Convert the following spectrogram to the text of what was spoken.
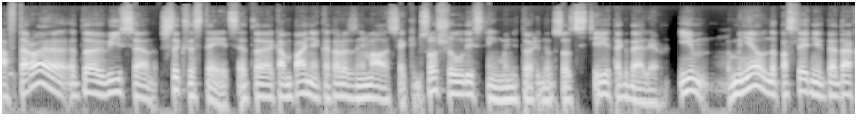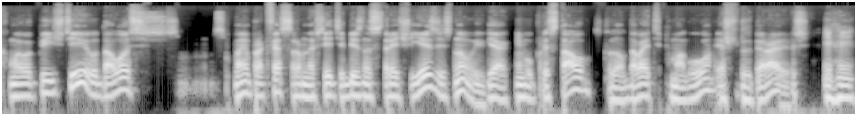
А второе — это Visa Six Estates. Это компания, которая занималась всяким social listening, мониторингом соцсетей и так далее. И мне на последних годах моего PhD удалось с моим профессором на все эти бизнес-встречи ездить. Ну, я к нему пристал, сказал, давайте помогу, я же разбираюсь. Uh-huh.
